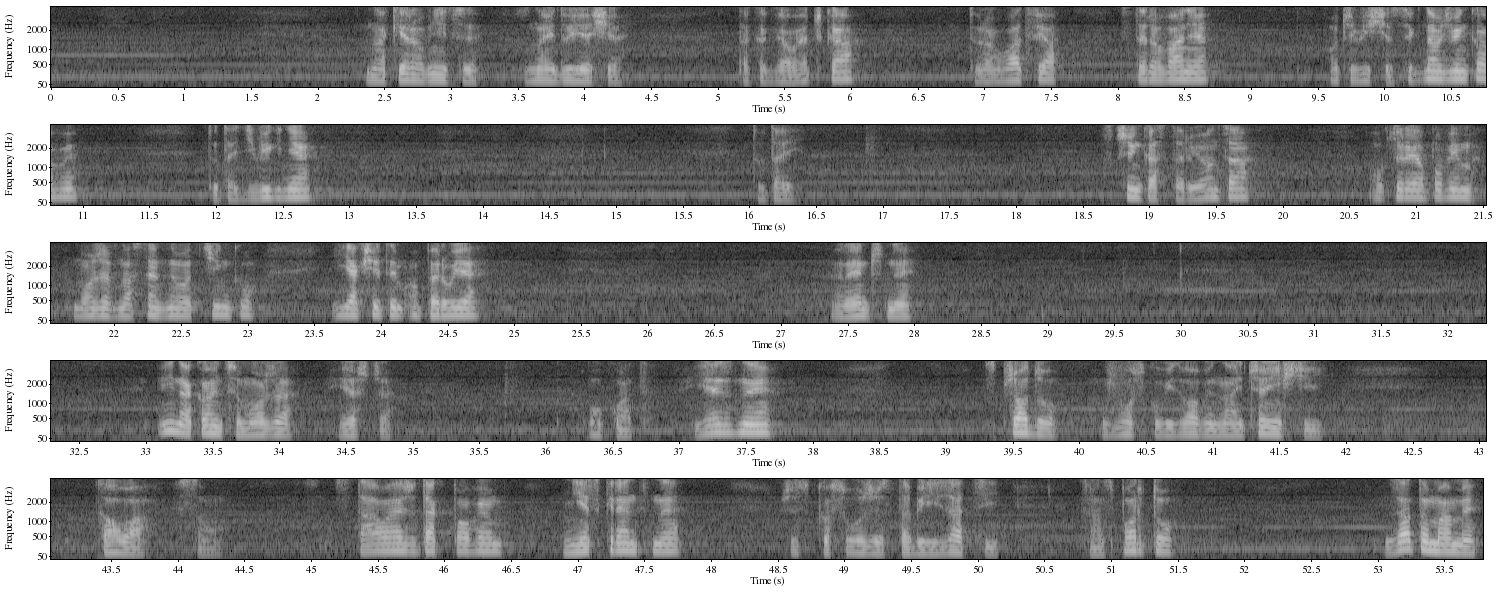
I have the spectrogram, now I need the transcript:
Na kierownicy znajduje się taka gałeczka, która ułatwia sterowanie. Oczywiście sygnał dźwiękowy. Tutaj dźwignie. Tutaj skrzynka sterująca, o której opowiem może w następnym odcinku i jak się tym operuje. Ręczny I na końcu może jeszcze układ jezdny. Z przodu w wózku widłowym najczęściej koła są stałe, że tak powiem, nieskrętne. Wszystko służy stabilizacji transportu. Za to mamy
